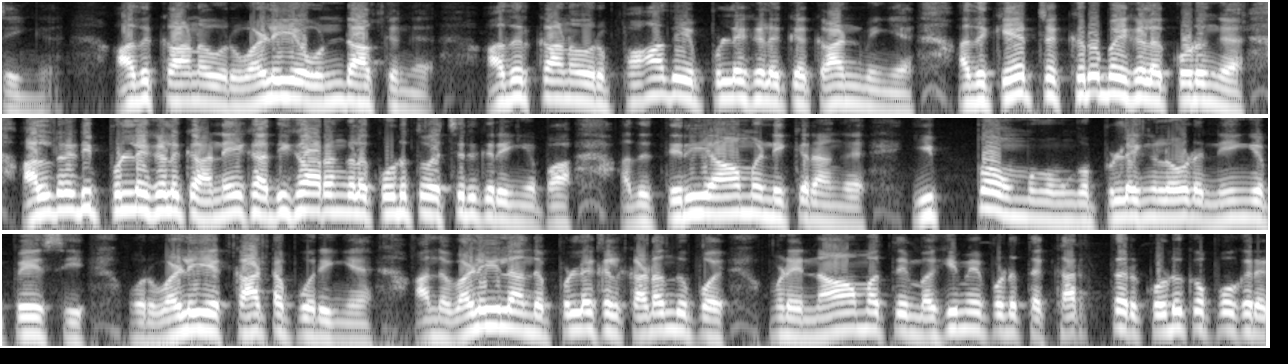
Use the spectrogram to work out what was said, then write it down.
செய்யுங்க. அதுக்கான ஒரு வழியை உண்டாக்குங்க. அதற்கான ஒரு பாதையை பிள்ளைகளுக்கு காண்பீங்க. அதுக்கேற்ற கிருபைகளை கொடுங்க. ஆல்ரெடி பிள்ளைகளுக்கு அநேக அதிகாரங்களை கொடுத்து வச்சிருக்கிறீங்கப்பா. அது தெரியாமல் நிற்கிறாங்க இப்போ உங்க உங்க பிள்ளைங்களோட நீங்க பேசி ஒரு வழியை காட்ட போறீங்க. அந்த வழியில் அந்த பிள்ளைகள் கடந்து போய் உங்களுடைய நாமத்தை மகிமைப்படுத்த கர்த்தர் கொடுக்க போகிற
